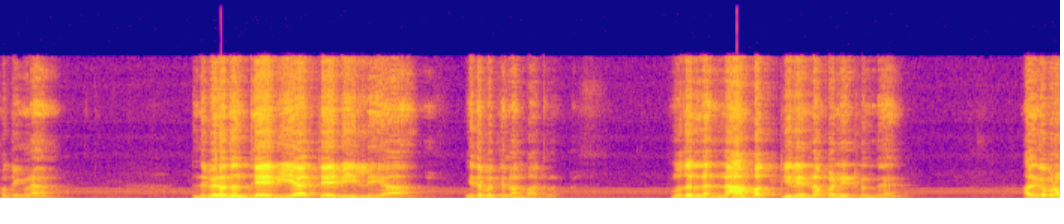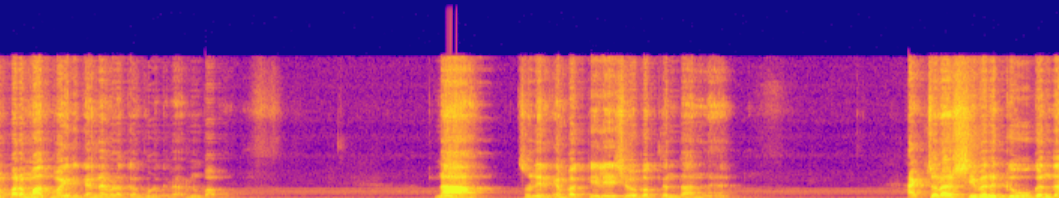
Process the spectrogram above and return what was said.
ஓகேங்களா? இந்த விரதம் தேவையா தேவையில்லையா? இதை பற்றிலாம் பார்க்கலாம். முதல்ல நான் பக்தியில் என்ன பண்ணிட்டு இருந்தேன்? அதுக்கப்புறம் பரமாத்மா இதுக்கு என்ன விளக்கம் கொடுக்குறாருன்னு பார்ப்போம். நான் சொல்லியிருக்கேன் பக்தியிலே சிவபக்தன் தான். ஆக்சுவலாக சிவனுக்கு உகந்த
